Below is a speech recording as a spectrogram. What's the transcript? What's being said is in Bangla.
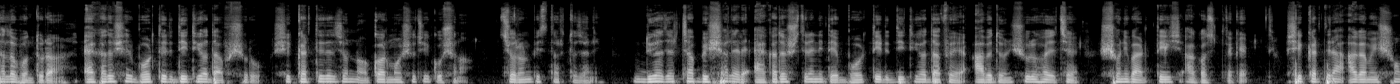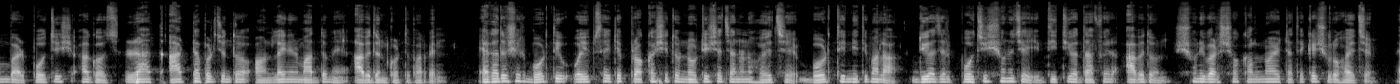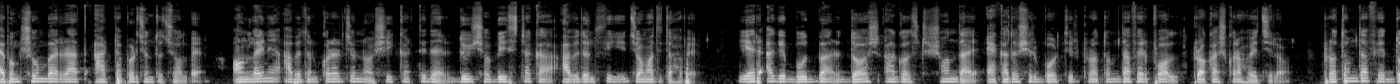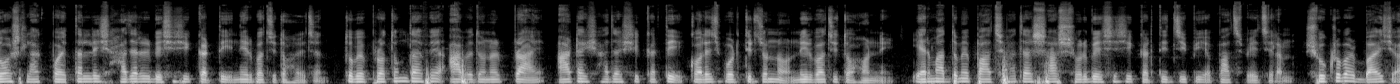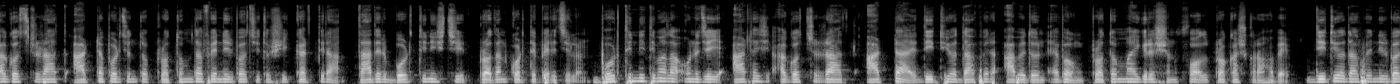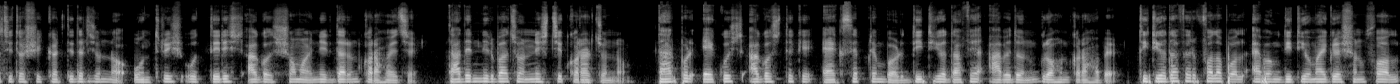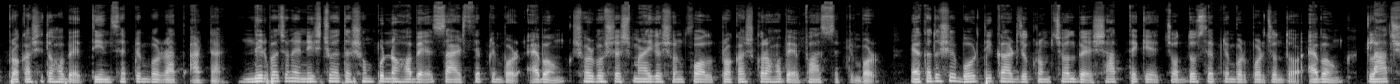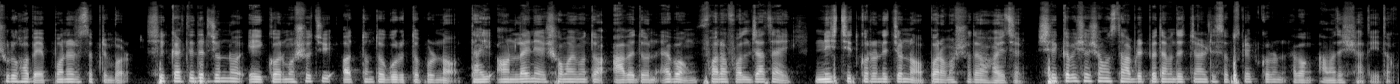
হ্যালো বন্ধুরা, একাদশের ভর্তির দ্বিতীয় ধাপ শুরু। শিক্ষার্থীদের জন্য কর্মসূচি ঘোষণা। চলুন বিস্তারিত জানি। দুই হাজার সালের একাদশ শ্রেণীতে ভর্তির দ্বিতীয় দাফে আবেদন শুরু হয়েছে শনিবার তেইশ আগস্ট থেকে। শিক্ষার্থীরা আগামী সোমবার পঁচিশ আগস্ট রাত আটটা পর্যন্ত অনলাইনের মাধ্যমে আবেদন করতে পারবেন। একাদশের ভর্তি ওয়েবসাইটে প্রকাশিত নোটিশে জানানো হয়েছে, ভর্তির নীতিমালা দুই হাজার পঁচিশ অনুযায়ী দ্বিতীয় দাফের আবেদন শনিবার সকাল নয়টা থেকে শুরু হয়েছে এবং সোমবার রাত আটটা পর্যন্ত চলবে। অনলাইনে আবেদন করার জন্য শিক্ষার্থীদের দুইশো বিশ টাকা আবেদন ফি জমা দিতে হবে। এর আগে বুধবার দশ আগস্ট সন্ধ্যায় একাদশের ভর্তির প্রথম দাফের ফল প্রকাশ করা হয়েছিল। প্রথম দাফে দশ লাখ পঁয়তাল্লিশ হাজারের বেশি শিক্ষার্থী নির্বাচিত হয়েছেন। তবে প্রথম দাফে আবেদনের প্রায় আঠাইশ হাজার শিক্ষার্থী কলেজ ভর্তির জন্য নির্বাচিত হননি। এর মাধ্যমে পাঁচ হাজার সাতশোর বেশি শিক্ষার্থী জিপিএ পাঁচ পেয়েছিলেন। শুক্রবার বাইশ আগস্ট রাত আটটা পর্যন্ত প্রথম দাফে নির্বাচিত শিক্ষার্থীরা তাদের ভর্তি নিশ্চিত প্রদান করতে পেরেছিলেন। ভর্তির নীতিমালা অনুযায়ী আঠাইশ আগস্ট রাত আটটায় দ্বিতীয় দাফের আবেদন এবং প্রথম মাইগ্রেশন ফল প্রকাশ করা হবে। দ্বিতীয় দাফে নির্বাচিত শিক্ষার্থীদের জন্য উনত্রিশ ও তিরিশ আগস্ট সময় নির্ধারণ করা হয়েছে তাদের নির্বাচন নিশ্চিত করার জন্য। তারপর একুশ আগস্ট থেকে এক সেপ্টেম্বর দ্বিতীয় দাফে আবেদন গ্রহণ করা হবে। তৃতীয় দাফের ফলাফল এবং দ্বিতীয় মাইগ্রেশন ফল প্রকাশিত হবে তিন সেপ্টেম্বর রাত আটটায় নির্বাচনের নিশ্চয়তা সম্পূর্ণ হবে চার সেপ্টেম্বর এবং সর্বশেষ মাইগ্রেশন ফল প্রকাশ করা হবে পাঁচ সেপ্টেম্বর। একাদশে ভর্তি কার্যক্রম চলবে সাত থেকে চোদ্দ সেপ্টেম্বর পর্যন্ত এবং ক্লাস শুরু হবে পনেরো সেপ্টেম্বর। শিক্ষার্থীদের জন্য এই কর্মসূচি অত্যন্ত গুরুত্বপূর্ণ, তাই অনলাইনে সময়মতো আবেদন এবং ফলাফল যাচাই নিশ্চিতকরণের জন্য পরামর্শ দেওয়া হয়েছে। শিক্ষা বিষয় সমস্ত আপডেট পেতে আমাদের চ্যানেলটি সাবস্ক্রাইব করুন এবং আমাদের সাথেই থাকুন।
